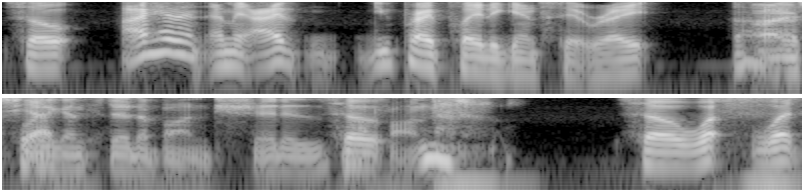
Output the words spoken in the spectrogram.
So I haven't. I mean, I've you've probably played against it, right? Uh, I've played against it a bunch. It is So- not fun. So what what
